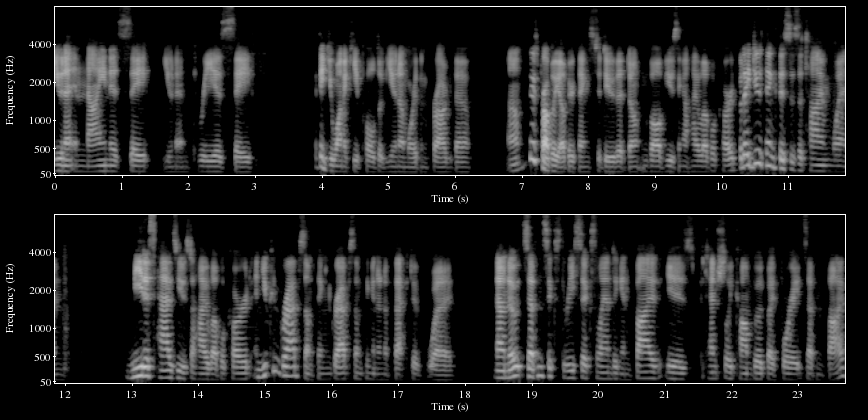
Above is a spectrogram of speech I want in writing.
Yuna in nine is safe. Yuna in three is safe. I think you want to keep hold of Yuna more than Frog, though. Um, there's probably other things to do that don't involve using a high level card, but I do think this is a time when Midas has used a high level card, and you can grab something and grab something in an effective way. Now, note 7636 landing in 5 is potentially comboed by 4875,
